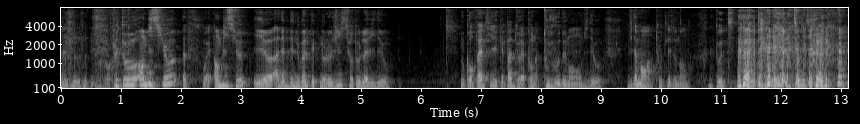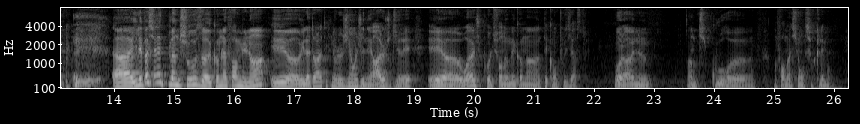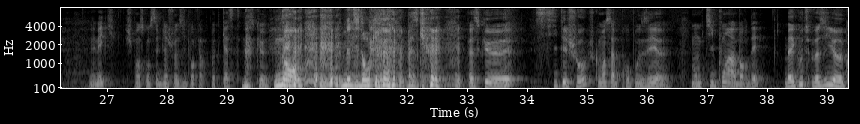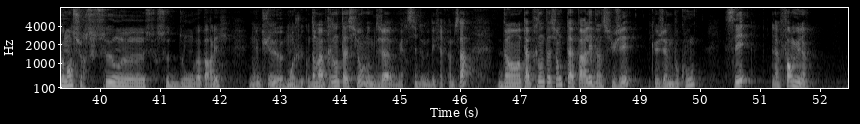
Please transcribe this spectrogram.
plutôt ambitieux, euh, ouais, ambitieux et euh, adepte des nouvelles technologies, surtout de la vidéo. Donc en fait, il est capable de répondre à toutes vos demandes en vidéo. Évidemment, à toutes les demandes. Toutes. Euh, il est passionné de plein de choses euh, comme la Formule 1 et euh, il adore la technologie en général, je dirais. Et euh, ouais, je pourrais le surnommer comme un tech enthousiaste. Voilà, une, un petit cours information sur Clément. Mais mec, je pense qu'on s'est bien choisi pour faire podcast parce que Non Mais dis donc parce que parce que si t'es chaud, je commence à proposer mon petit point à aborder. Bah écoute, vas-y, commence sur ce, sur ce dont on va parler? Donc et puis euh, euh, moi je vais continuer. dans ma présentation, donc déjà merci de me décrire comme ça. Dans ta présentation, tu as parlé d'un sujet que j'aime beaucoup, c'est la Formule 1.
